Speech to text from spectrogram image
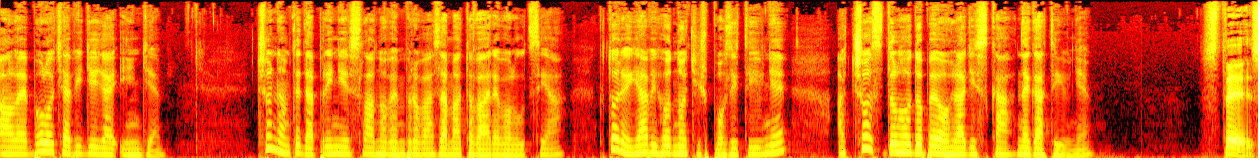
ale bolo ťa vidieť aj inde. Čo nám teda priniesla novembrová zamatová revolúcia? Ktoré javy hodnotíš pozitívne a čo z dlhodobého hľadiska negatívne? Z TS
